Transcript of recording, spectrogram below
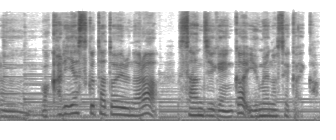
うん、分かりやすく例えるなら3次元か夢の世界か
